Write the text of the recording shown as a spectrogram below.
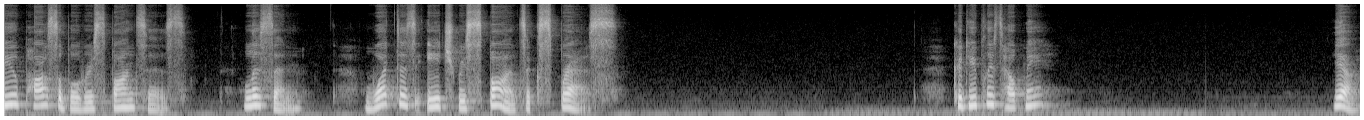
few possible responses. Listen. What does each response express? Could you please help me? Yeah.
